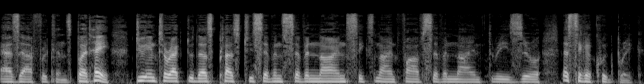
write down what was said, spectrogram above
as Africans. But hey, do interact with us plus two seven seven nine. 0969573930. Let's take a quick break.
